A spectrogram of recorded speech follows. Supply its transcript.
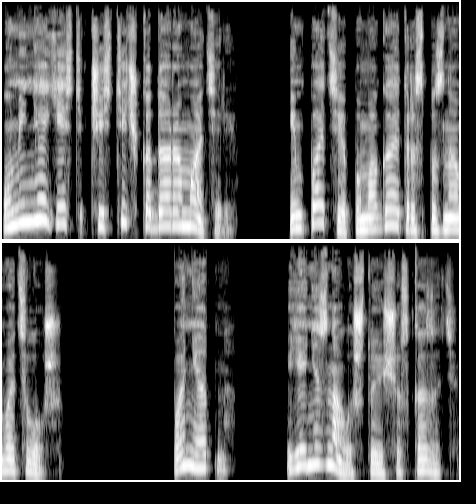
У меня есть частичка дара матери. Эмпатия помогает распознавать ложь. Понятно. Я не знала, что еще сказать.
